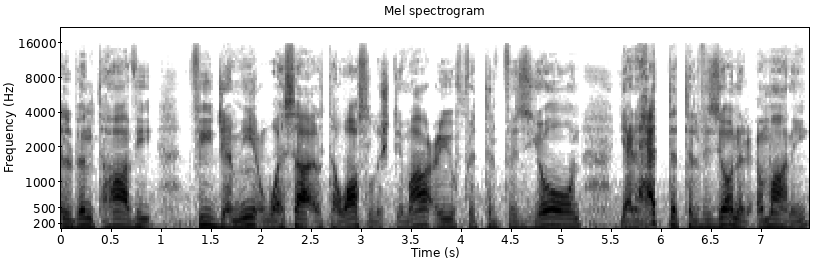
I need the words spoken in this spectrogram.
البنت هذه في جميع وسائل التواصل الاجتماعي وفي التلفزيون يعني حتى التلفزيون العماني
